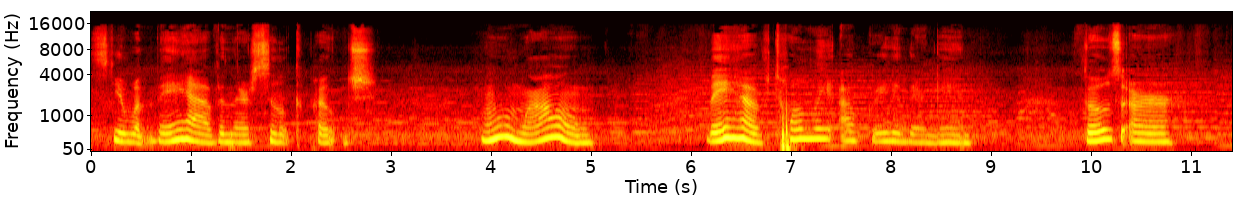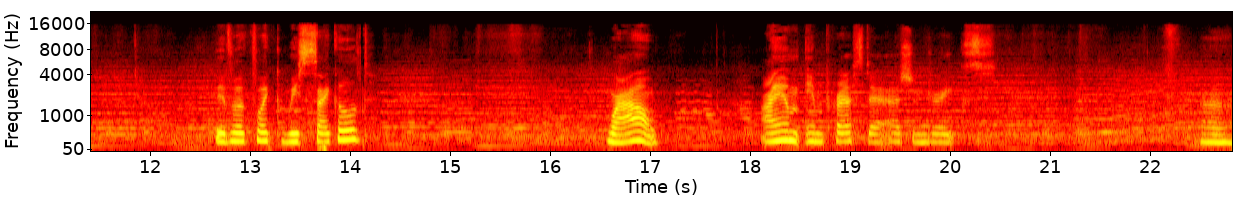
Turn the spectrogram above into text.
See what they have in their silk pouch. Oh wow! They have totally upgraded their game. Those are. They look like recycled Wow. I am impressed at Ashton Drake's. Uh,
